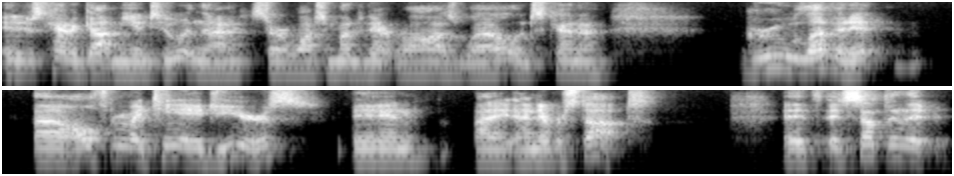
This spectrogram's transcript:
And it just kind of got me into it. And then I started watching Monday Night Raw as well and just kind of grew loving it uh, all through my teenage years. And I, I never stopped. It's, it's something that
